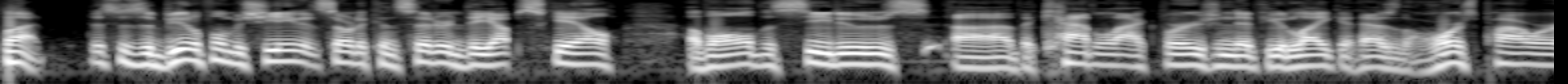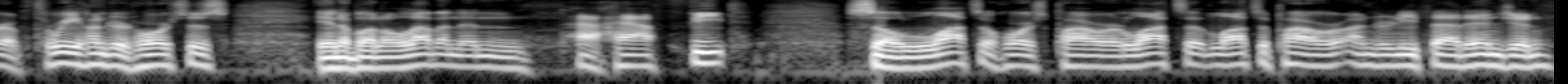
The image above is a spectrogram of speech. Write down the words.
But this is a beautiful machine. It's sort of considered the upscale of all the Sea-Doos, uh, the Cadillac version, if you like. It has the horsepower of 300 horses in about 11 and a half feet. So lots of horsepower, lots of, lots of power underneath that engine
